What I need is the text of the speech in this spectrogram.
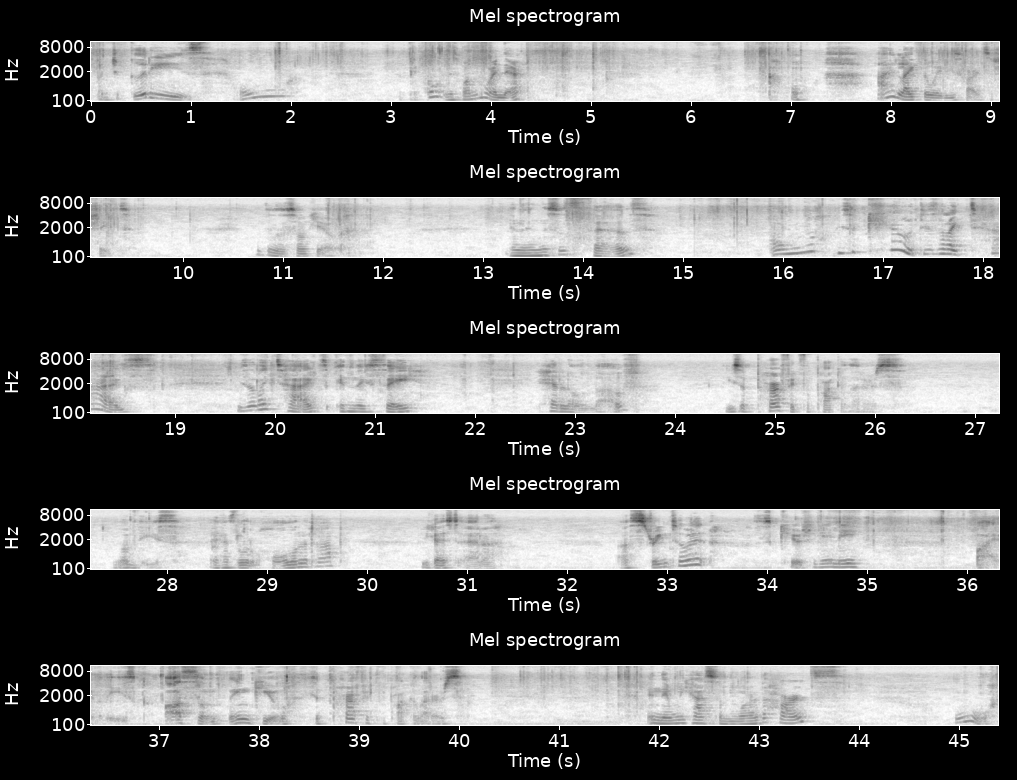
a bunch of goodies. Oh, oh, there's one more in there. I like the way these hearts are shaped. This is so cute. And then this is says, oh, these are cute. These are like tags. These are like tags and they say, hello love. These are perfect for pocket letters. Love these. It has a little hole on the top for you guys to add a, a string to it. This is cute. She gave me five of these. Awesome, thank you. These are perfect for pocket letters. And then we have some more of the hearts. Ooh.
